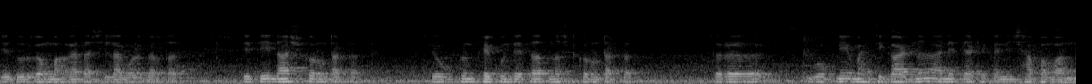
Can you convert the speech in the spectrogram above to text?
जे दुर्गम भागात अशी लागवड करतात ते ती नाश करून टाकतात. ते उपटून फेकून देतात नष्ट करून टाकतात. तर गोपनीय माहिती काढणं आणि त्या ठिकाणी छापा मारणं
